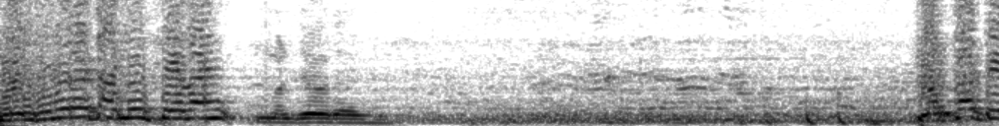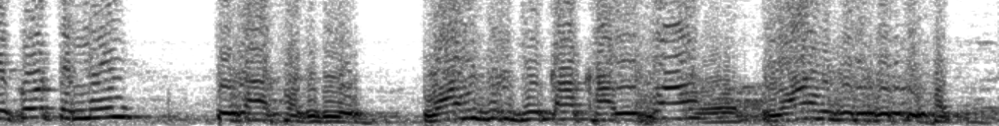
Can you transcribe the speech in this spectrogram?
मंजूर है तुम्हें सेवा है मंजूर है मत्था टेको तेने तो जा सकते हो वाहिगुरु जी का खालसा वाहिगुरु जी की फतेह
